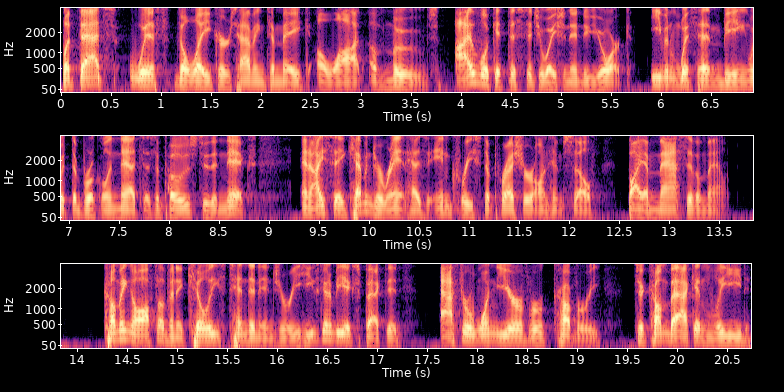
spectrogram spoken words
But that's with the Lakers having to make a lot of moves. I look at this situation in New York, even with him being with the Brooklyn Nets as opposed to the Knicks, and I say Kevin Durant has increased the pressure on himself by a massive amount. Coming off of an Achilles tendon injury, he's going to be expected after one year of recovery to come back and lead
